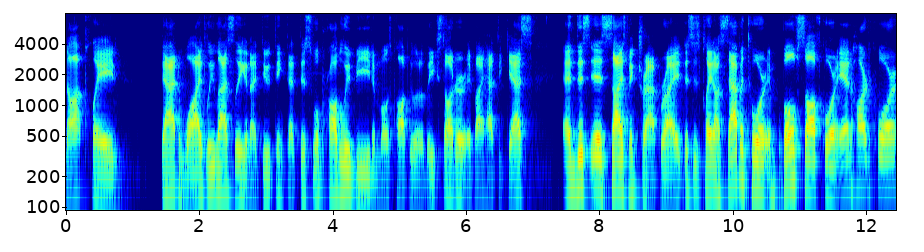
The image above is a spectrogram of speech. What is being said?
not played that widely last league. And I do think that this will probably be the most popular league starter if I had to guess. And this is Seismic Trap, right? This is played on Saboteur in both softcore and hardcore.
